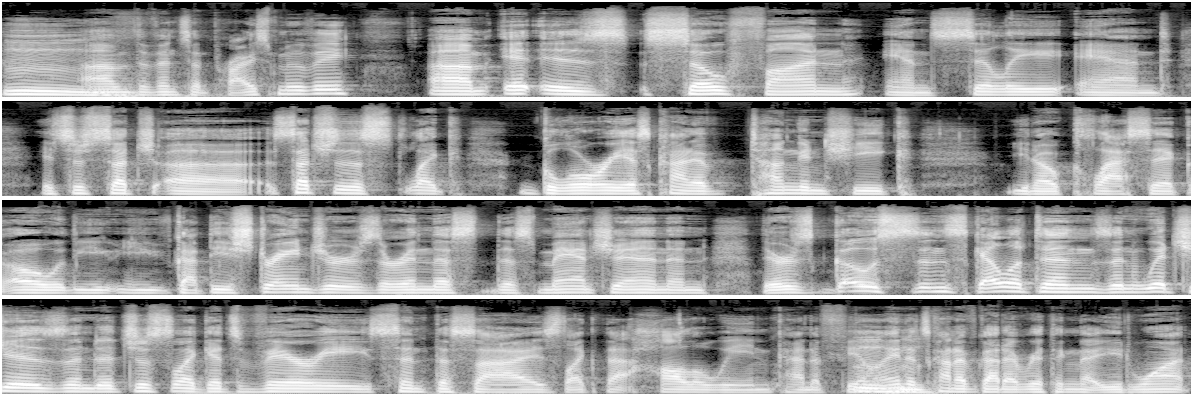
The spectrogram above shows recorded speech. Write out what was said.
um, the Vincent Price movie. Um, it is so fun and silly, and it's just such a such this like glorious kind of tongue in cheek, you know, classic. Oh, you, you've got these strangers. They're in this this mansion, and there's ghosts and skeletons and witches, and it's just like it's very synthesized, like that Halloween kind of feeling. It's kind of got everything that you'd want,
